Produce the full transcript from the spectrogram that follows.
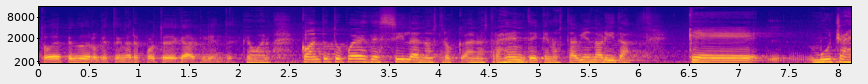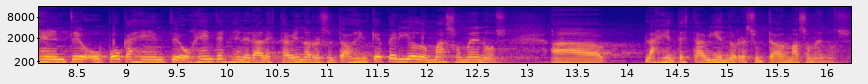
Todo depende de lo que esté en el reporte de cada cliente. Qué bueno. ¿Cuánto tú puedes decirle a, nuestro, a nuestra gente que nos está viendo ahorita que mucha gente o poca gente o gente en general está viendo resultados? ¿En qué periodo más o menos? Uh, la gente está viendo resultados más o menos?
